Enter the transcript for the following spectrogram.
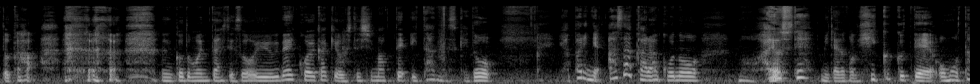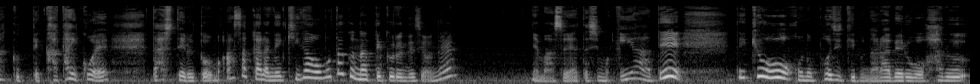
とか 子供に対してそういうね声かけをしてしまっていたんですけどやっぱりね朝からこの「もう早して!」みたいなこの低くて重たくて硬い声出してるともう朝からね気が重たくなってくるんですよね。でまあそれ私も嫌でで今日このポジティブなラベルを貼る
